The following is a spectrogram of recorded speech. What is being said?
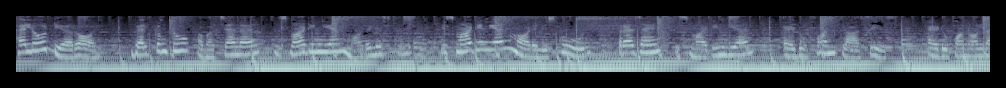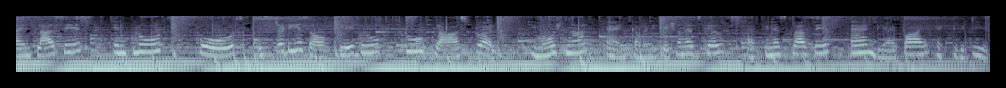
Hello dear all. Welcome to our channel Smart Indian Model School. Smart Indian Model School present Smart Indian EduFun classes. EduFun online classes include course studies of playgroup to class 12, emotional and communication skills, happiness classes and DIY activities.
